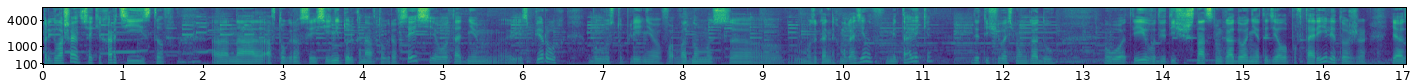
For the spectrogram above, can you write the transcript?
Приглашают всяких артистов э, на автограф-сессии, не только на автограф-сессии. Вот одним из первых было выступление в, в одном из э, музыкальных магазинов «Металлики» в 2008 году. Вот. И в 2016 году они это дело повторили тоже. Я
